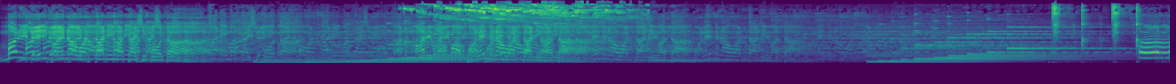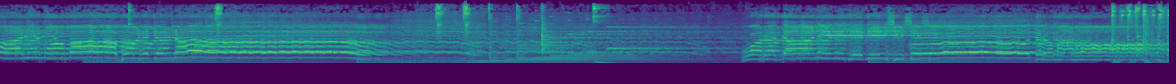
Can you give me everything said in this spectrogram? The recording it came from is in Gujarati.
મારી દઈ બાયના વર્તાની માતા શીખવતા અને મારી મામા ભણે જ ના વર્તાની માતા ઓ મારી મામા ભણજનો વરદાની દેવી શીખો મારો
